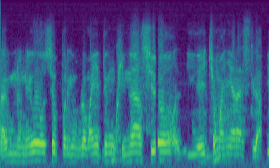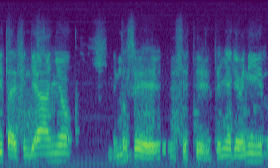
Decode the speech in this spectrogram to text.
algunos negocios, por ejemplo, mañana tengo un gimnasio y de hecho mañana es la fiesta de fin de año, entonces este, tenía que venir.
